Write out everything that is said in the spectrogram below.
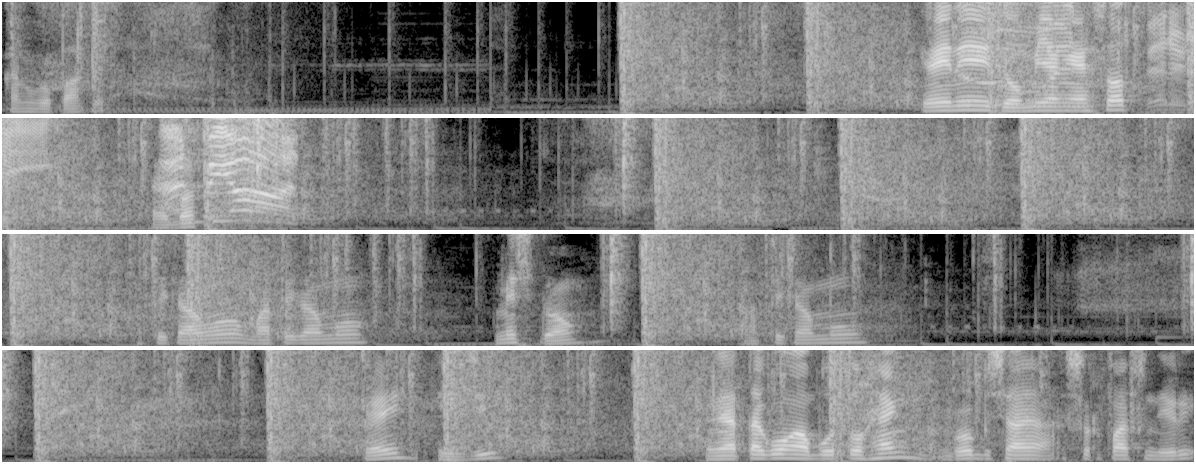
Kan gue pakai. Oke ini Domi yang ngesot. Hebat Mati kamu, mati kamu. Miss dong. Mati kamu. Oke, easy. Ternyata gue gak butuh hang Gue bisa survive sendiri.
